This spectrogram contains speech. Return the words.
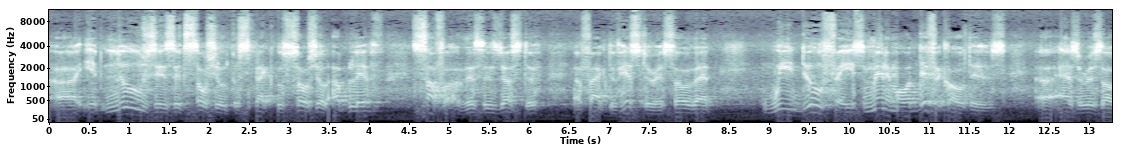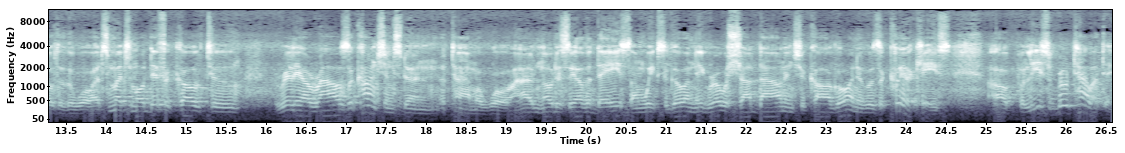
uh, it loses its social perspective, social uplift, suffer. This is just a, a fact of history, so that we do face many more difficulties uh, as a result of the war. It's much more difficult to really arouse a conscience during a time of war. I noticed the other day, some weeks ago, a Negro was shot down in Chicago, and it was a clear case of police brutality.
